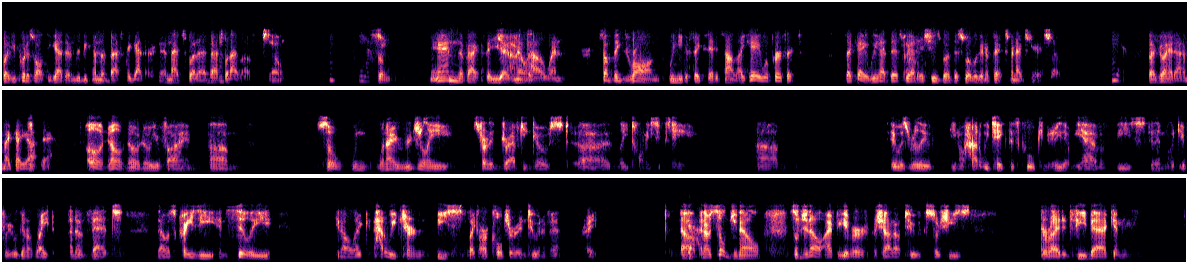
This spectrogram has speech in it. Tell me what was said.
but you put us all together and we become the best together, and that's what I, that's what I love. So, yeah. so, and the fact that you yeah, guys know how when something's wrong, we need to fix it. It's not like, hey, we're perfect. It's like, hey, we had this, we had issues, but this is what we're going to fix for next year. So, yeah. But go ahead, Adam. I cut you off there. Oh no, no, no, you're fine. Um, so when when I originally started drafting Ghost uh, late 2016, um, it was really you know how do we take this cool community that we have of beasts and then like if we were going to write an event that was crazy and silly you know like how do we turn beasts like our culture into an event right um, yeah. and i was telling janelle so janelle i have to give her a shout out too so she's provided feedback and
